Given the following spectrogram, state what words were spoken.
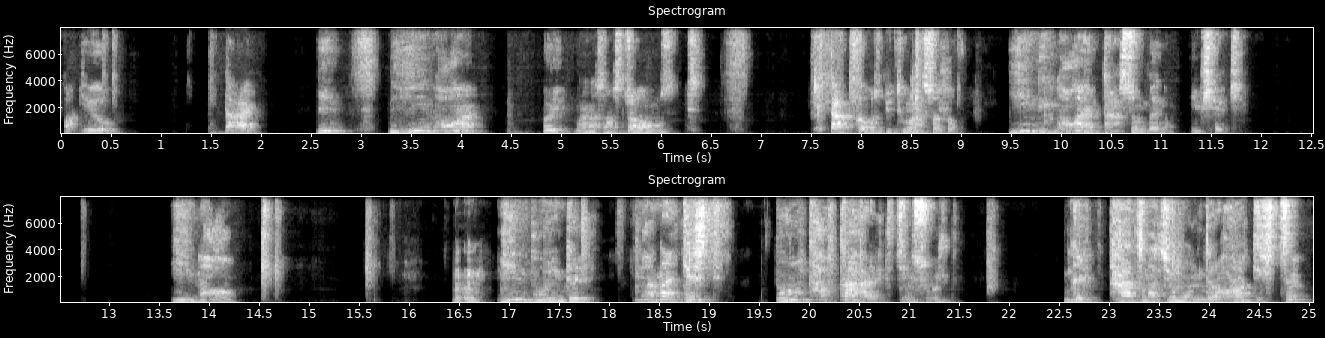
Fuck you. Дай. Энэ нэг ийм ногоон. Хөөе, манай сонсож байгаа хүмүүс Даткогоос би түрүүн асуулав. Ийм нэг ногоон амт асуун байна уу? Ийм шавж. Ийм ногоон. Энэ бүр ингээд манай гэрт 4 5 та харагдчихээн сүлд. Ингээд тааз мааз юм юм дээр ороод ирсэн.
